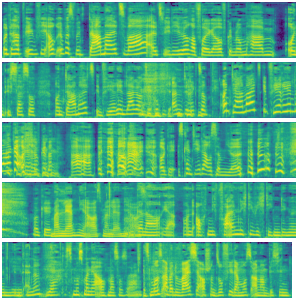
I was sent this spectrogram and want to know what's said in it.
und habe irgendwie auch irgendwas mit damals war, als wir die Hörerfolge aufgenommen haben. Und ich sag so, und damals im Ferienlager? Und sie guckt mich an direkt so, und damals im Ferienlager? Und ich habe gedacht, aha, okay, okay, es kennt jeder außer mir. okay. Man lernt nie aus, man lernt nie aus. Genau, ja. Und auch nicht, vor allem nicht die wichtigen Dinge im Leben, ne? Ja. Das muss man ja auch mal so sagen. Es muss, aber du weißt ja auch schon so viel, da muss auch noch ein bisschen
